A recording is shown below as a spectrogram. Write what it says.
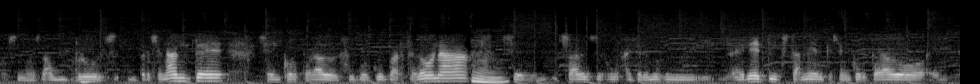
pues nos da un plus impresionante, se ha incorporado el Fútbol Club Barcelona, mm. ¿sabes? Ahí tenemos un Heretics también que se ha incorporado en,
